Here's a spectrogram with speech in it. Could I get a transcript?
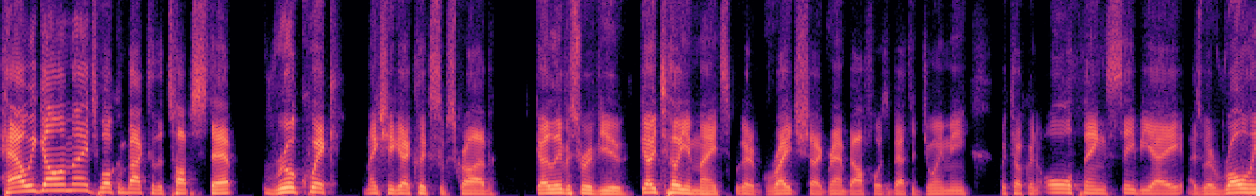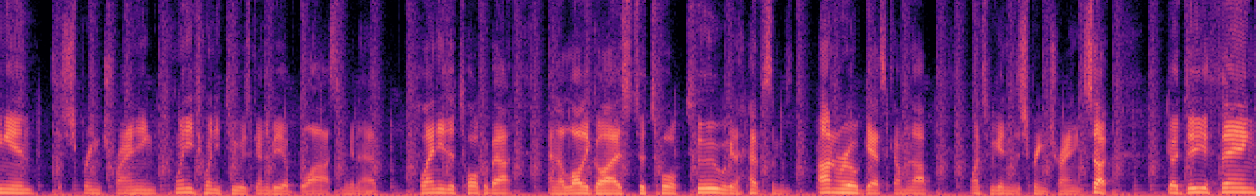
How we going, mates? Welcome back to the top step. Real quick, make sure you go click subscribe. Go leave us a review. Go tell your mates. We've got a great show. Grant Balfour is about to join me. We're talking all things CBA as we're rolling in to spring training. 2022 is going to be a blast. We're going to have plenty to talk about and a lot of guys to talk to. We're going to have some unreal guests coming up once we get into spring training. So go do your thing.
